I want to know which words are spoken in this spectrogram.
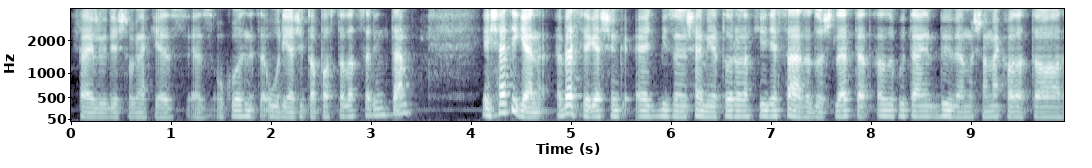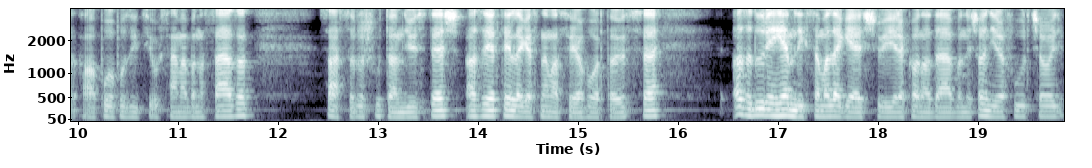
fejlődést fog neki ez, ez okozni, tehát óriási tapasztalat szerintem. És hát igen, beszélgessünk egy bizonyos Hamiltonról, aki ugye százados lett, tehát azok után bőven most már meghaladta a, a polpozíciók számában a százat, százszoros futamgyőztes, azért tényleg ezt nem a szél hordta össze. Az a durva, én emlékszem a legelső ére Kanadában, és annyira furcsa, hogy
